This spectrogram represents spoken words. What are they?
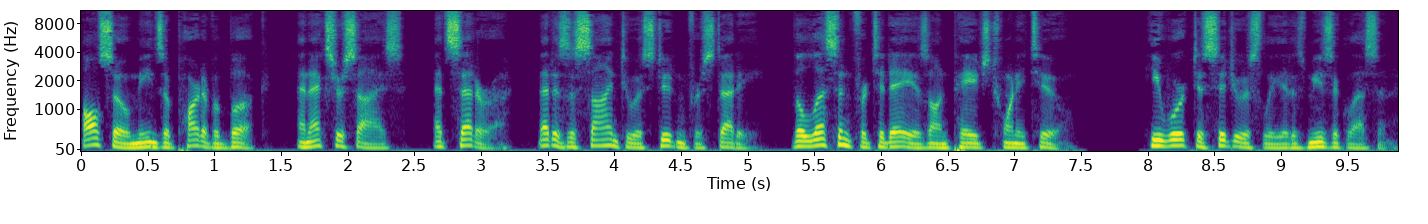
Also means a part of a book, an exercise, etc., that is assigned to a student for study. The lesson for today is on page 22. He worked assiduously at his music lesson.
